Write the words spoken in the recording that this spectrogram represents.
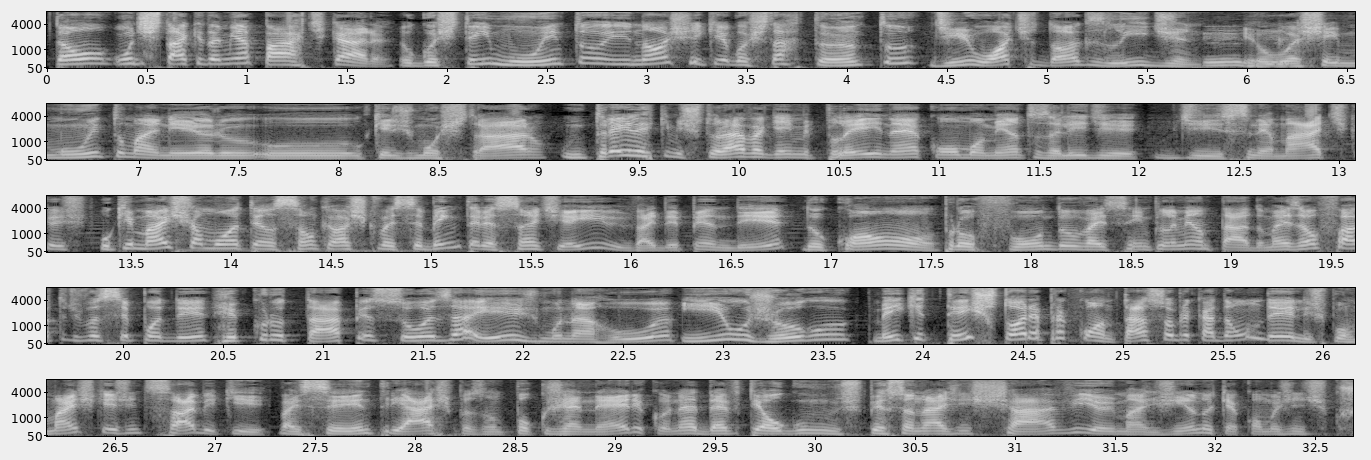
Então, um destaque da minha parte, cara. Eu gostei muito e não achei que ia gostar tanto de Watch Dogs Legion. Uhum. Eu achei muito maneiro o, o que eles mostraram. Um trailer que misturava gameplay, né, com momentos ali de, de cinemáticas. O que mais chamou a atenção, que eu acho que vai ser bem interessante, e aí vai depender do quão profundo vai ser implementado, mas é o fato de você poder recrutar pessoas a esmo na rua e o jogo meio que ter história pra contar sobre cada um deles. Por mais que a gente sabe que vai ser, entre aspas, um pouco genérico, né? Deve ter alguns personagens-chave, eu imagino, que é como a gente costuma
